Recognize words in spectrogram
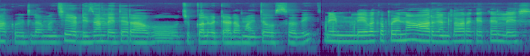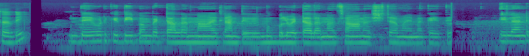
నాకు ఇట్లా మంచిగా డిజైన్లు అయితే రావు చుక్కలు పెట్టడం అయితే వస్తుంది. మేము లేవకపోయినా ఆరు గంటల వరకు అయితే లేస్తుంది. దేవుడికి దీపం పెట్టాలన్నా ఇట్లాంటి ముగ్గులు పెట్టాలన్నా చాలా ఇష్టం ఆమెకైతే. ఇలాంటి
